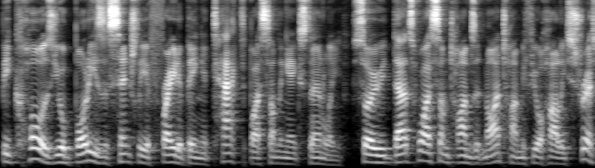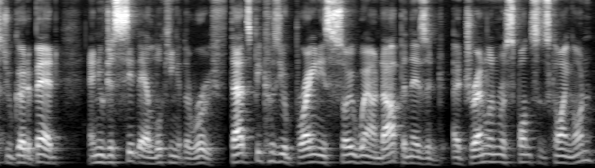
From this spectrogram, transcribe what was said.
because your body is essentially afraid of being attacked by something externally. So that's why sometimes at nighttime, if you're highly stressed, you'll go to bed and you'll just sit there looking at the roof. That's because your brain is so wound up and there's an adrenaline response that's going on.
